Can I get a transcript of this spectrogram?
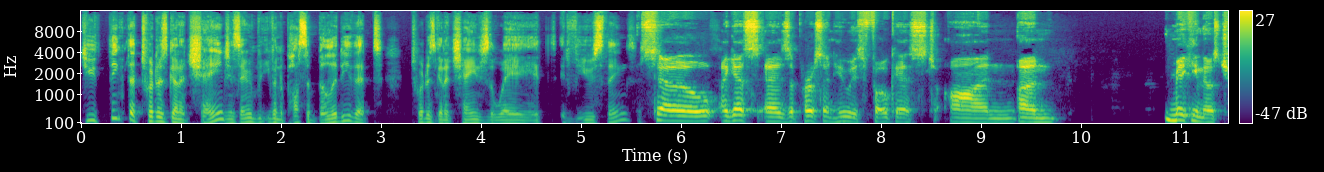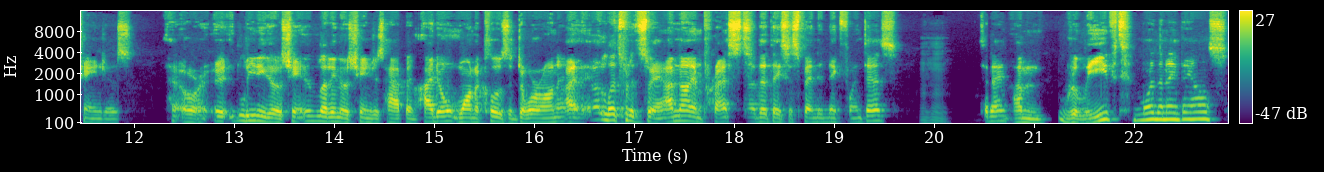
Do you think that Twitter's going to change? Is there even a possibility that Twitter's going to change the way it, it views things? So I guess as a person who is focused on on making those changes or uh, leading those cha- letting those changes happen, I don't want to close the door on it. I, let's put it this way: I'm not impressed that they suspended Nick Fuentes. hmm today. I'm relieved more than anything else,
